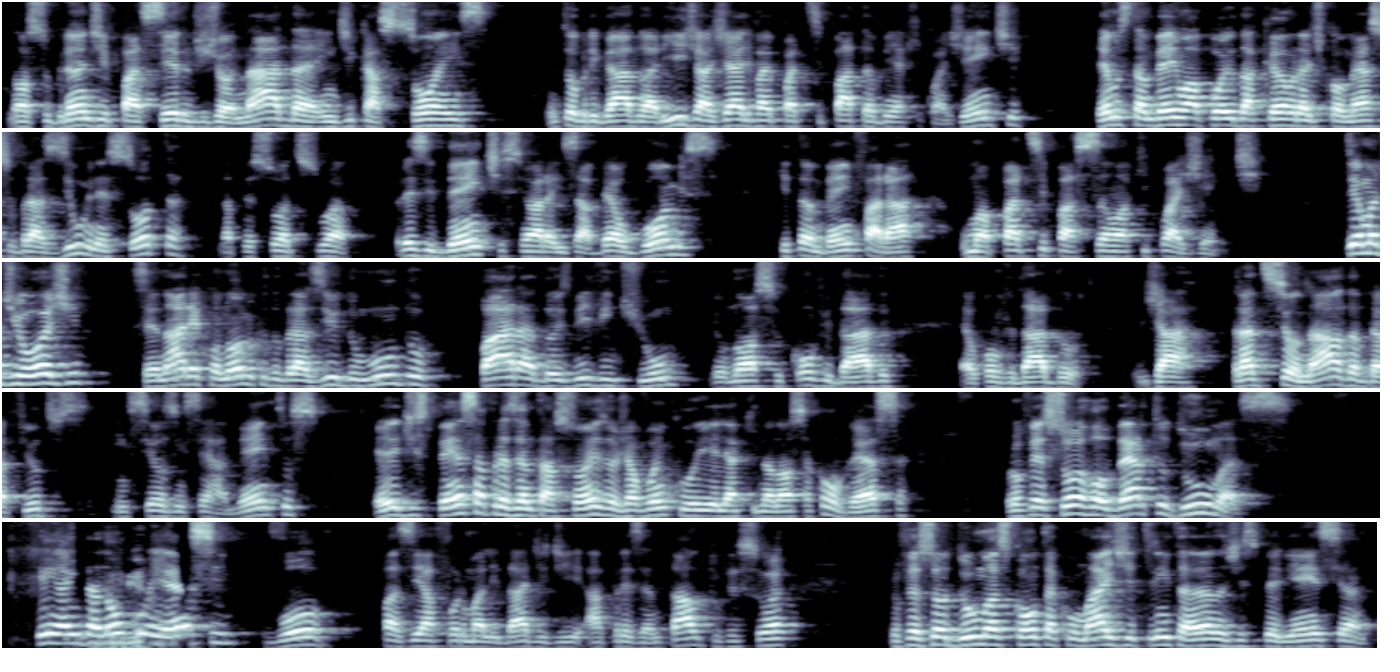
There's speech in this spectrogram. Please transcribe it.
nosso grande parceiro de jornada, indicações, muito obrigado, Ari. Já já ele vai participar também aqui com a gente. Temos também o apoio da Câmara de Comércio Brasil-Minnesota, na pessoa de sua presidente, senhora Isabel Gomes, que também fará uma participação aqui com a gente. O tema de hoje, cenário econômico do Brasil e do mundo para 2021, e o nosso convidado é o convidado já tradicional da Brafiltos em seus encerramentos, ele dispensa apresentações, eu já vou incluir ele aqui na nossa conversa. Professor Roberto Dumas. Quem ainda não conhece, vou fazer a formalidade de apresentá-lo, professor. Professor Dumas conta com mais de 30 anos de experiência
